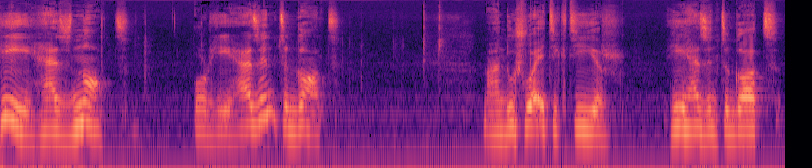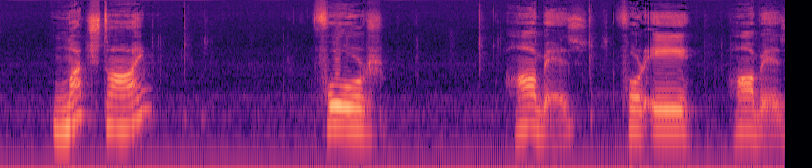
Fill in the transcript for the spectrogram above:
He has not or he hasn't got. ما عندوش وقت كتير. He hasn't got much time for hobbies for a hobbies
